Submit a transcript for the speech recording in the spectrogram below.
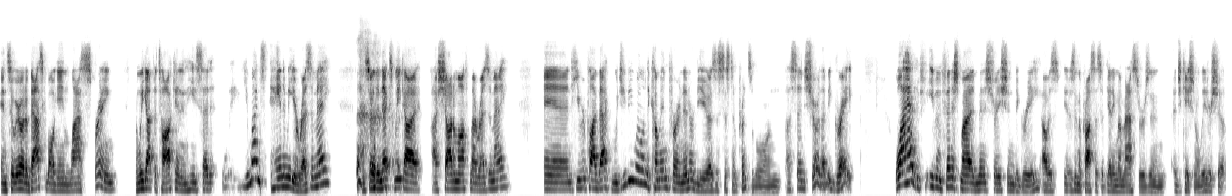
And so we were at a basketball game last spring and we got to talking and he said you mind handing me your resume? And so the next week i i shot him off my resume and he replied back would you be willing to come in for an interview as assistant principal? And i said sure that'd be great. Well i hadn't even finished my administration degree. I was it was in the process of getting my master's in educational leadership.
